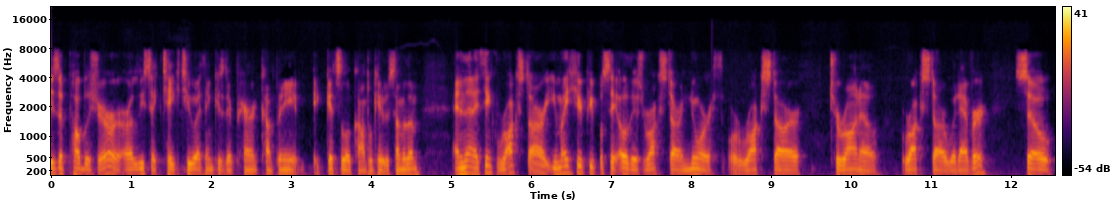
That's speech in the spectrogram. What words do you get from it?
is a publisher, or, or at least like Take Two, I think, is their parent company. It, gets a little complicated with some of them. And then I think Rockstar, you might hear people say, "Oh, there's Rockstar North or Rockstar Toronto, Rockstar whatever." So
